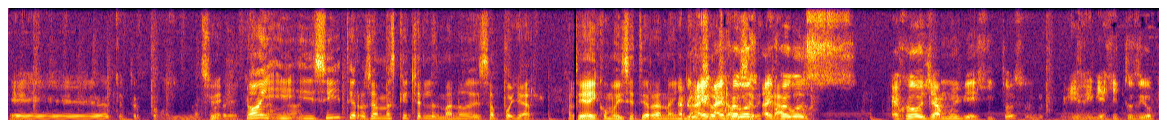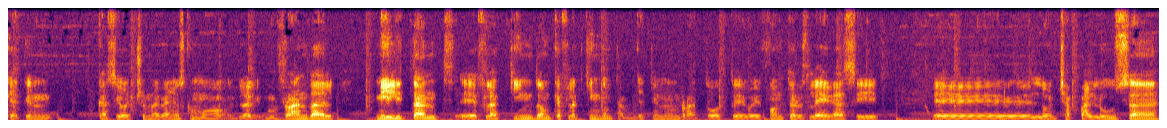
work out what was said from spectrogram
Eh, ¿Qué otro por ahí? me Sí. No, y, y, y sí, Tierra, o sea, más que echarles mano es apoyar. Sí, ahí como dice Tierra, Nine Hay, hay Shadows juegos, hay juegos, hay juegos ya muy viejitos, y, y viejitos digo que ya tienen casi 8 o 9 años, como, como Randall, Militant, eh, Flat Kingdom, que Flat Kingdom también ya tiene un ratote, güey, Hunter's Legacy, eh, Lonchapalooza,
